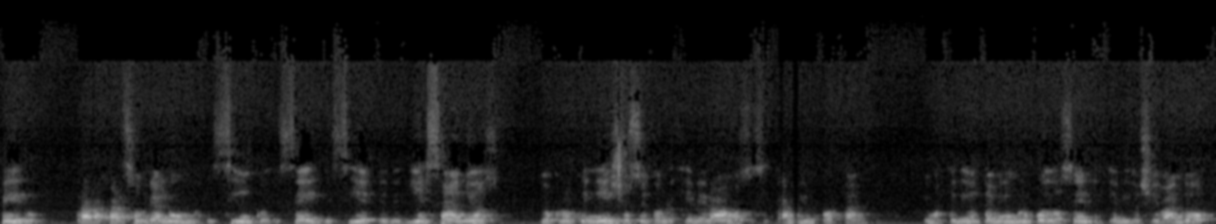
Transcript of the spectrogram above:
pero trabajar sobre alumnos de 5, de 6, de 7, de 10 años, yo creo que en ellos es donde generamos ese cambio importante. Hemos tenido también un grupo de docentes que han ido llevando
